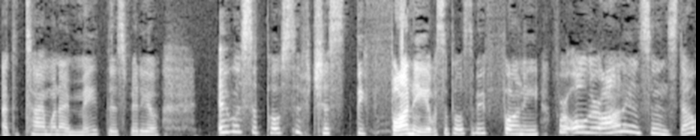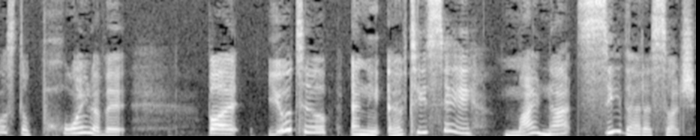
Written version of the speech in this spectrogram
at the time when I made this video. It was supposed to just be funny. It was supposed to be funny for older audiences. That was the point of it. But YouTube and the FTC might not see that as such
